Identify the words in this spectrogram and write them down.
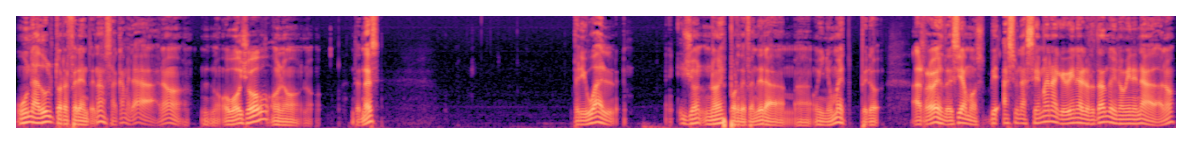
Un adulto referente, no, sacámela, no, no, o voy yo o no, no, ¿entendés? Pero igual, yo no es por defender a, a pero al revés, decíamos, hace una semana que viene alertando y no viene nada, ¿no?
